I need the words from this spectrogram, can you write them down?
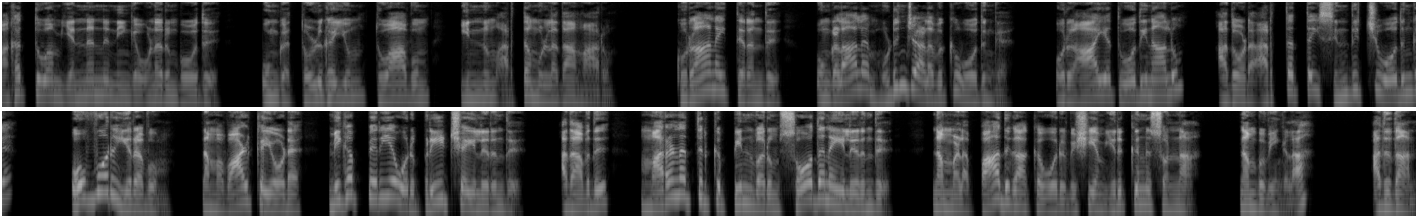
மகத்துவம் என்னன்னு நீங்க உணரும்போது உங்க தொழுகையும் துவாவும் இன்னும் அர்த்தமுள்ளதா மாறும். குரானைத் திறந்து உங்களால முடிஞ்ச அளவுக்கு ஓதுங்க. ஒரு ஆயத் ஓதினாலும் அதோட அர்த்தத்தை சிந்திச்சு ஓதுங்க. ஒவ்வொரு இரவும் நம்ம வாழ்க்கையோட மிகப்பெரிய ஒரு பிரீட்சையிலிருந்து அதாவது மரணத்திற்கு பின் வரும் சோதனையிலிருந்து நம்மள பாதுகாக்க ஒரு விஷயம் இருக்குன்னு சொன்னா நம்புவீங்களா? அதுதான்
